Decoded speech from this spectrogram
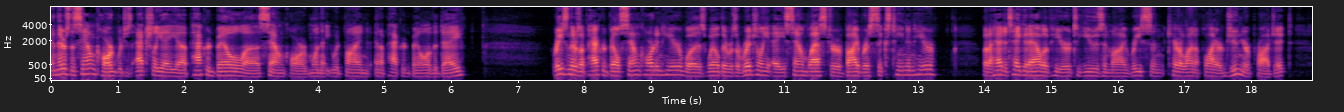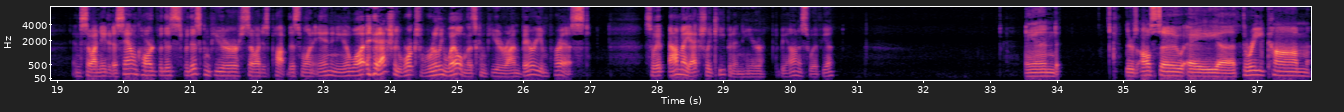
And there's the sound card, which is actually a uh, Packard Bell uh, sound card, one that you would find in a Packard Bell of the day. Reason there's a Packard Bell sound card in here was, well, there was originally a Sound Blaster Vibra 16 in here, but I had to take it out of here to use in my recent Carolina Flyer Junior project, and so I needed a sound card for this for this computer, so I just popped this one in, and you know what? It actually works really well in this computer. I'm very impressed. So it, I may actually keep it in here, be honest with you. And there's also a uh, 3COM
